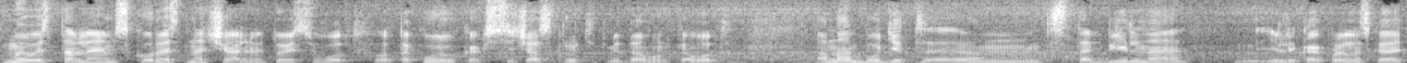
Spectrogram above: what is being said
Мы выставляем скорость начальную. То есть вот, вот такую, как сейчас крутит медогонка. Вот. Она будет эм, стабильно, или как правильно сказать,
